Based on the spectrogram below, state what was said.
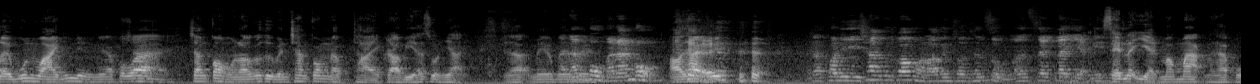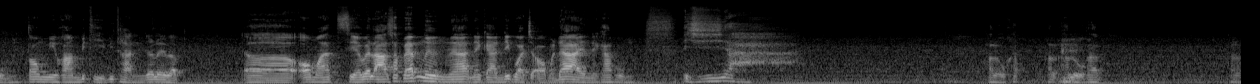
เลยวุ่นวายนิดนึงนะครับเพราะว่าใช่ช่างกล้องของเราก็คือเป็นช่างกล้องแบบถ่ายกราเวียซะส่วนใหญ่นะฮะไม่ไม่อันนั้นไม่ผมอันนั้นผมเอาใช่ พี่แล้วพอดีช่างกล้องของเราเป็นชนชั้นสูงแล้วเซ็ตละเอียดนิดนึงเซตละเอียดมากๆนะครับผมต้องมีความพิถีพิถันก็เลยแบบเอ่อออกมาเสียเวลาสักแป๊บหนึ่งนะในการที่กว่าจะออกมาได้นะครับผมไอ้เหี้ยฮัลโหลครับฮัลฮัลโหลครับฮัลโหล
